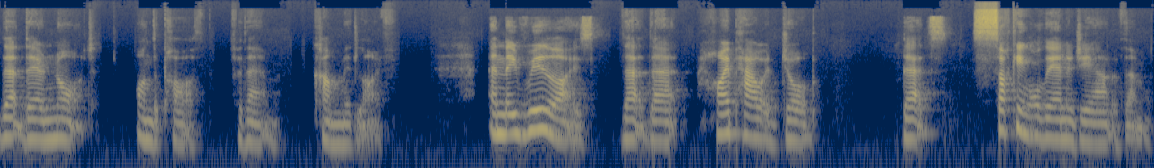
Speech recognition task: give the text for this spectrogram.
that they're not on the path for them come midlife. And they realize that that high powered job that's sucking all the energy out of them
